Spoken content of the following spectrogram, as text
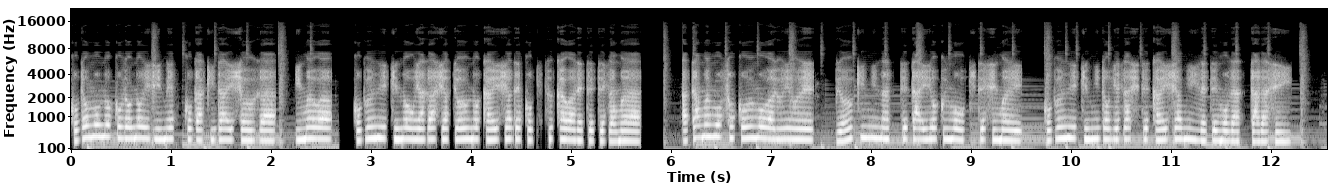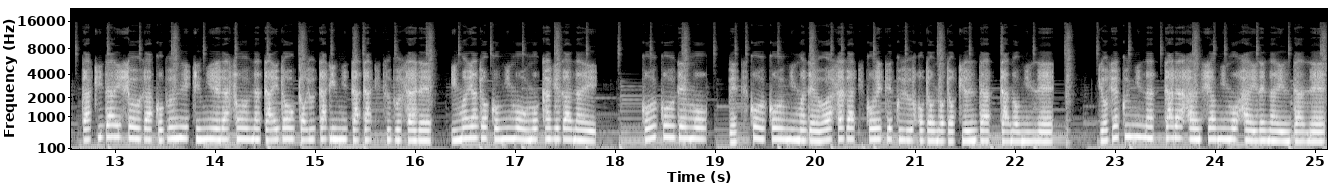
子供の頃のいじめっ子ガキ大将が、今は、子分一の親が社長の会社でこき使われててざまあ。頭も素行も悪い上、病気になって体力も落ちてしまい、子分一に土下座して会社に入れてもらったらしい。ガキ大将が子分一に偉そうな態度を取るたびに叩き潰され、今やどこにも面影がない。高校でも、別高校にまで噂が聞こえてくるほどのドキュンだったのにね。虚弱になったら反社にも入れないんだね。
